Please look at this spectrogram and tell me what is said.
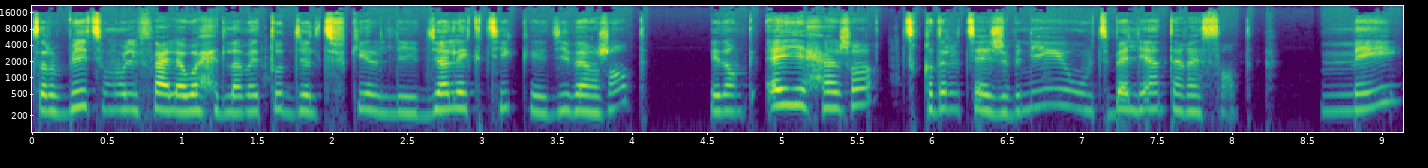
تربيت مولفة على واحد la méthode ديال التفكير اللي dialectique divergente et donc أي حاجة تقدر تعجبني وتبان لي intéressante mais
